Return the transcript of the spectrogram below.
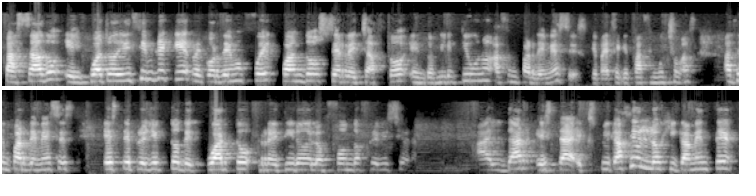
pasado el 4 de diciembre, que recordemos fue cuando se rechazó en 2021, hace un par de meses, que parece que fue hace mucho más, hace un par de meses, este proyecto de cuarto retiro de los fondos previsionales. Al dar esta explicación, lógicamente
